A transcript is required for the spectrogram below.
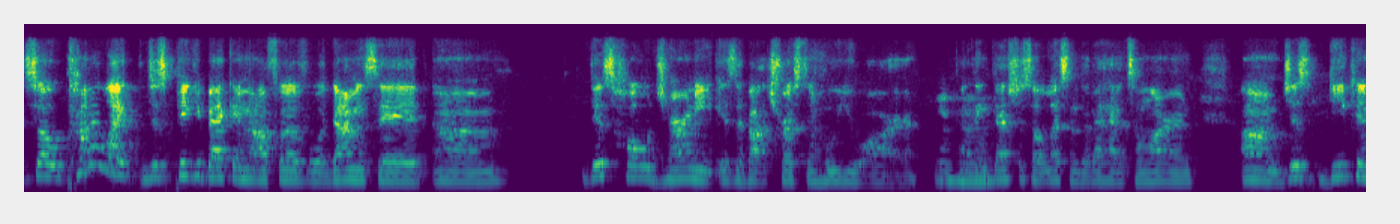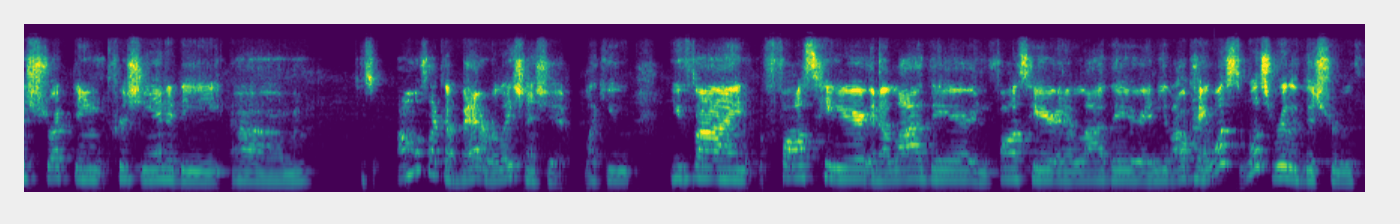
So kind of like just piggybacking off of what Dami said, um, this whole journey is about trusting who you are. Mm-hmm. I think that's just a lesson that I had to learn. Um, just deconstructing Christianity um, it's almost like a bad relationship. Like you you find false here and a lie there, and false here and a lie there, and you're like, okay, what's what's really the truth?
